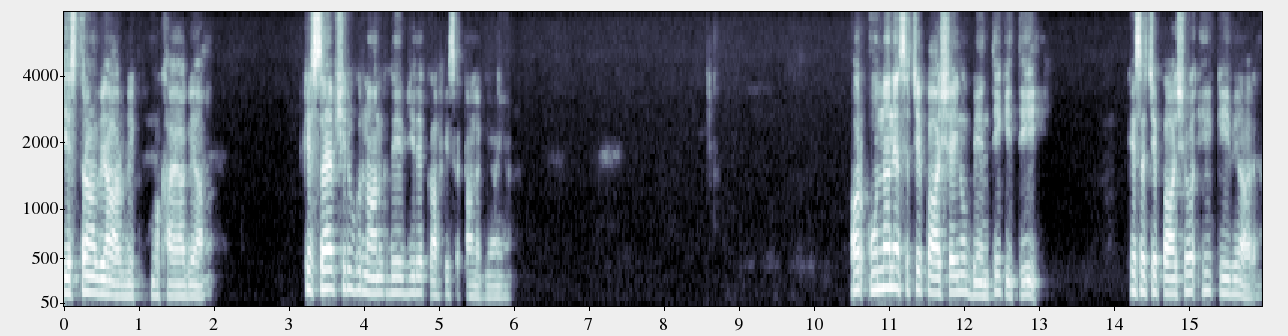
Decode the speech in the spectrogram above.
ਇਸ ਤਰ੍ਹਾਂ ਵਿਹਾਰ ਵਿ- ਵਿਖਾਇਆ ਗਿਆ ਕਿ ਸਾਹਿਬ ਸ੍ਰੀ ਗੁਰੂ ਨਾਨਕ ਦੇਵ ਜੀ ਦੇ ਕਾਫੀ ਸੱਟਾਂ ਲੱਗੀਆਂ ਹੋਈਆਂ। ਔਰ ਉਹਨਾਂ ਨੇ ਸੱਚੇ ਪਾਤਸ਼ਾਹ ਨੂੰ ਬੇਨਤੀ ਕੀਤੀ ਕਿ ਸੱਚੇ ਪਾਤਸ਼ਾਹ, ਇਹ ਕੀ ਵਿਹਾਰ ਹੈ?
